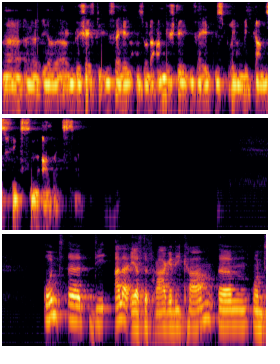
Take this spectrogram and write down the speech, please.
äh, äh, Beschäftigtenverhältnis oder Angestelltenverhältnis bringen mit ganz fixen Arbeitszeiten. Und äh, die allererste Frage, die kam, ähm, und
